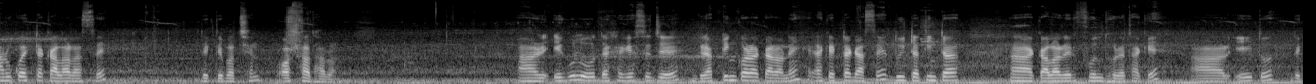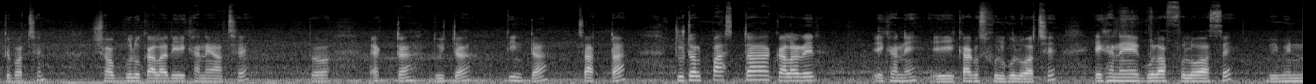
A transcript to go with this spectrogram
আরও কয়েকটা কালার আছে, দেখতে পাচ্ছেন, অসাধারণ। আর এগুলো দেখা গেছে যে গ্রাফটিং করার কারণে এক একটা গাছে দুইটা, তিনটা কালারের ফুল ধরে থাকে। আর এই তো দেখতে পাচ্ছেন, সবগুলো কালারই এখানে আছে। তো একটা, দুইটা, তিনটা, চারটা, টোটাল পাঁচটা কালারের এখানে এই কাগজ ফুলগুলো আছে। এখানে গোলাপ ফুলও আছে, বিভিন্ন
